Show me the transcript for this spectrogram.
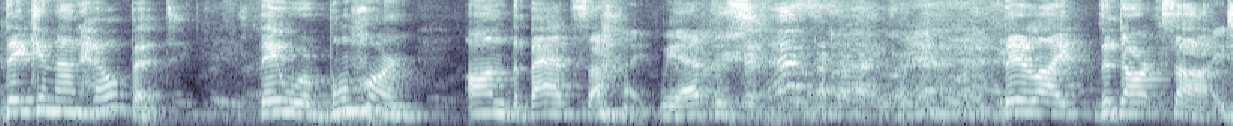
They cannot help it. They were born on the bad side. We have to say. They're like the dark side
